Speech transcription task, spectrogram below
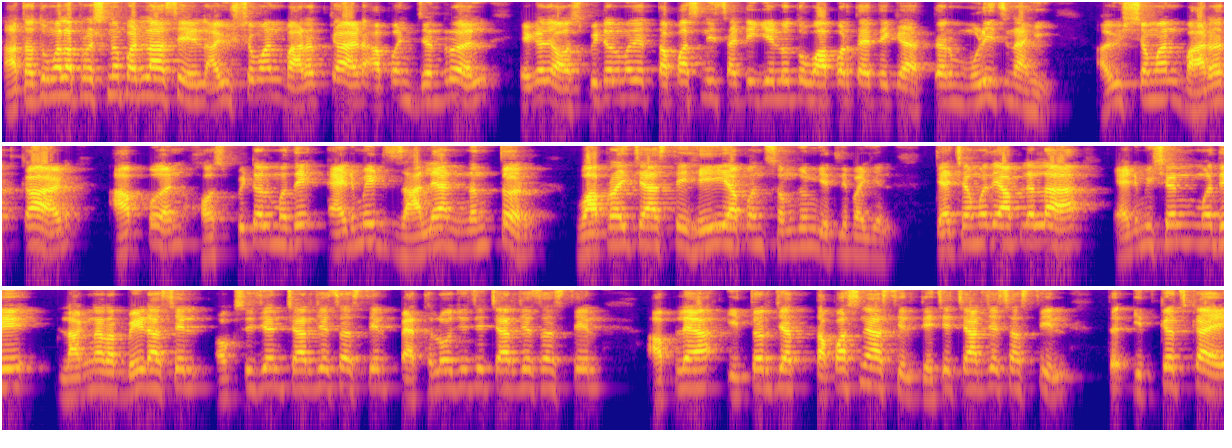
आता तुम्हाला प्रश्न पडला असेल आयुष्यमान भारत कार्ड आपण जनरल एखाद्या हॉस्पिटलमध्ये तपासणीसाठी गेलो तो वापरता येते का? तर मुळीच नाही. आयुष्यमान भारत कार्ड आपण हॉस्पिटलमध्ये ऍडमिट झाल्यानंतर वापरायचे असते हेही आपण समजून घेतले पाहिजे. त्याच्यामध्ये आपल्याला ॲडमिशनमध्ये लागणारा बेड असेल ऑक्सिजन चार्जेस असतील पॅथॉलॉजीचे चार्जेस असतील आपल्या इतर ज्या तपासण्या असतील त्याचे चार्जेस असतील तर इतकंच काय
